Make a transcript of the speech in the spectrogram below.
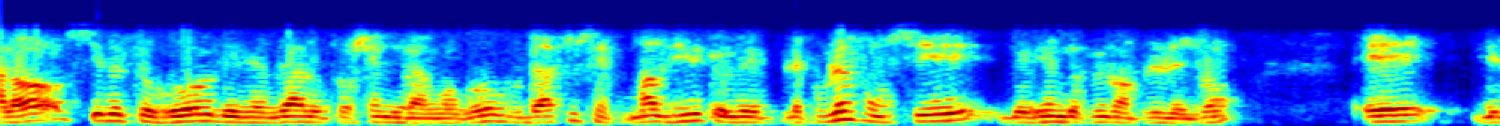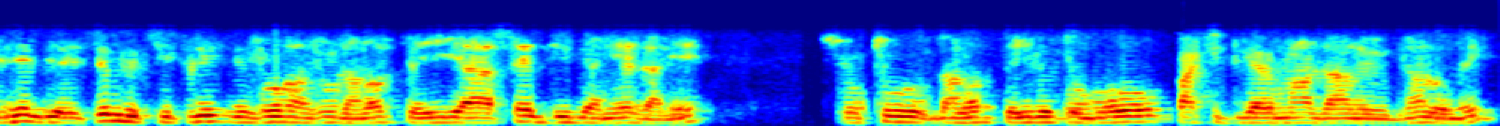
Alors, si le Togo deviendra le prochain Irangongo, voudra tout simplement dire que les, problèmes fonciers deviennent de plus en plus légion et se multiplient de jour en jour dans notre pays à ces dix dernières années, surtout dans notre pays, le Togo, particulièrement dans le Grand Lomé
